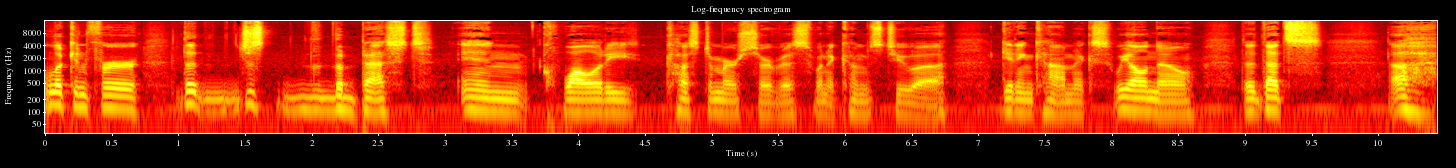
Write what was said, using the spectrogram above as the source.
looking for the just the best in quality customer service when it comes to uh getting comics, we all know that that's uh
